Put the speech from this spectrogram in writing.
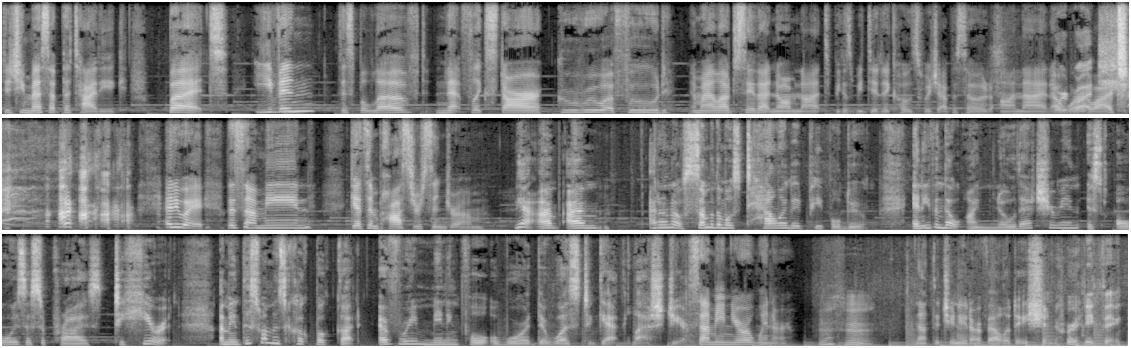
did she mess up the tahdig, but even this beloved Netflix star, guru of food. Am I allowed to say that? No, I'm not, because we did a Code Switch episode on that. a Word watch. watch. anyway, the Samin gets imposter syndrome. Yeah, I'm, I'm. I don't know. Some of the most talented people do, and even though I know that, Shireen, it's always a surprise to hear it. I mean, this woman's cookbook got every meaningful award there was to get last year. Samin, you're a winner. Not that you need our validation or anything.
